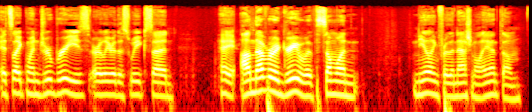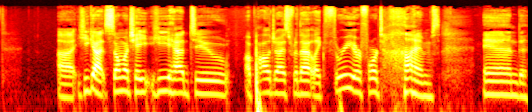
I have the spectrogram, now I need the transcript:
it's like when Drew Brees earlier this week said, Hey, I'll never agree with someone kneeling for the national anthem. Uh, he got so much hate, he had to apologize for that like three or four times. And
